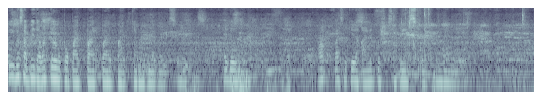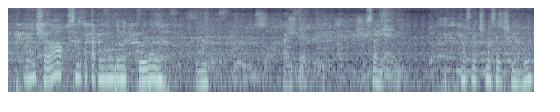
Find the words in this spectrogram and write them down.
Iba sabi dapat daw papat, pat, pat, pat ka maglagay. So, I don't know. Ako kasi kinakalit ko siya sa face ko. Hindi na. Ay, shucks. Napatakan yung damit ko. Oh. Arte. So, yan. Massage, massage lang.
